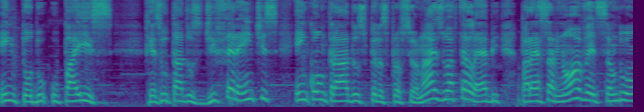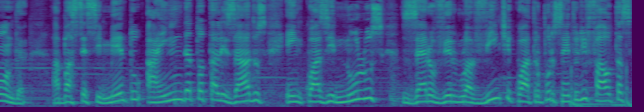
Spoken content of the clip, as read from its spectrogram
em todo o país resultados diferentes encontrados pelos profissionais do Afterlab para essa nova edição do Onda. Abastecimento ainda totalizados em quase nulos 0,24% de faltas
